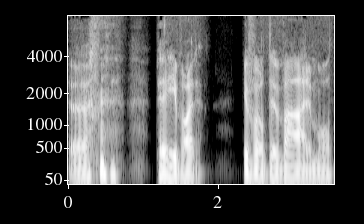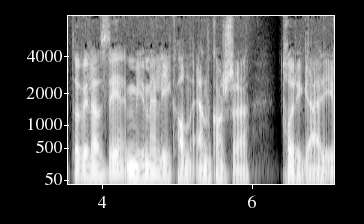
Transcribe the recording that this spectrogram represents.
øh, Per Ivar i forhold til væremåte, vil jeg si. Mye mer lik han enn kanskje Torgeir i,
